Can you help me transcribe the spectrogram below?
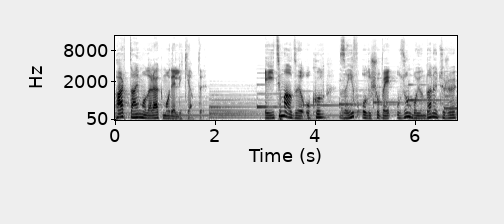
part-time olarak modellik yaptı. Eğitim aldığı okul zayıf oluşu ve uzun boyundan ötürü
